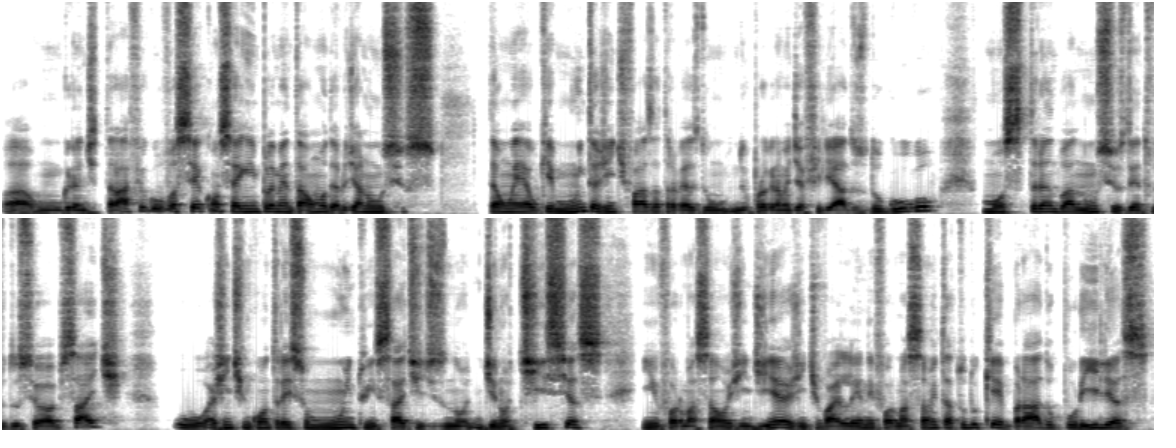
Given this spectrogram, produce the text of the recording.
uh, um grande tráfego, você consegue implementar um modelo de anúncios. Então é o que muita gente faz através do, do programa de afiliados do Google, mostrando anúncios dentro do seu website. O, a gente encontra isso muito em sites de notícias e informação hoje em dia. A gente vai lendo informação e está tudo quebrado por ilhas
